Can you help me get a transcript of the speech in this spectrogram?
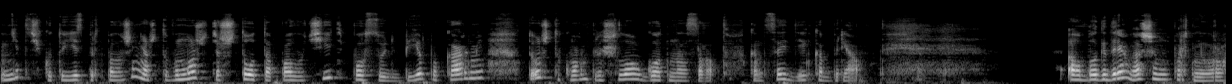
ниточку, то есть предположение, что вы можете что-то получить по судьбе, по карме, то, что к вам пришло год назад, в конце декабря. А благодаря вашему партнеру.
